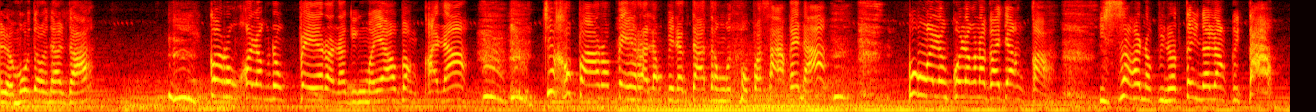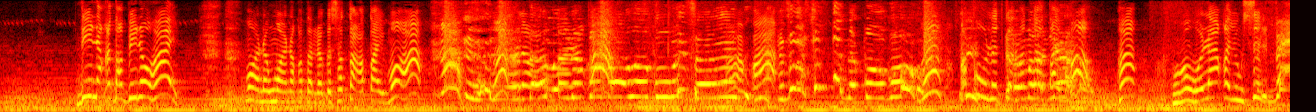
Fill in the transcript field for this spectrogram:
Alam mo, Donald, ha? Karoon ka lang ng pera, naging mayabang ka na. Tsaka para pera lang pinagdadamot mo pa sa akin, ha? Kung alam ko lang na ganyan ka, isa na pinatay na lang kita. Di na kita binuhay. Manang-mana ka talaga sa tatay mo, ha? Tama na po! Awa po kayo sa akin! Nasasaktan na po ako! Ha? Katulad ka ng tatay mo, ha? Mga wala kayong silbi!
